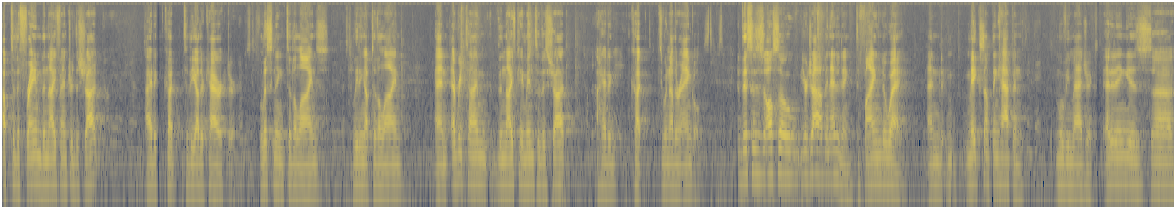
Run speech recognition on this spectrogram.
up to the frame the knife entered the shot. I had to cut to the other character, listening to the lines, leading up to the line. And every time the knife came into the shot, I had to cut to another angle. This is also your job in editing to find a way and make something happen. Movie magic. Editing is uh,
